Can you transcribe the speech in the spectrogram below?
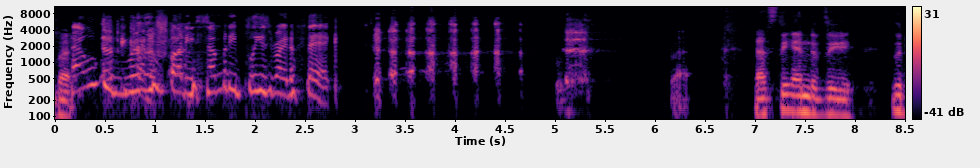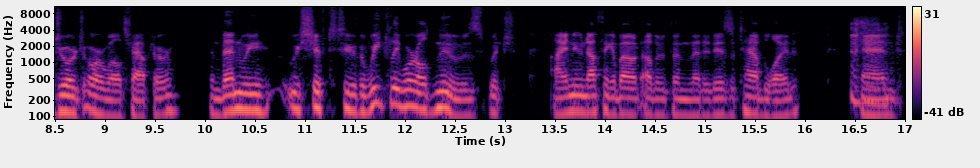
but That would That'd be be kind really of fun. funny. Somebody please write a fic. but that's the end of the the George Orwell chapter. And then we we shift to the Weekly World News, which I knew nothing about other than that it is a tabloid. Mhm. And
